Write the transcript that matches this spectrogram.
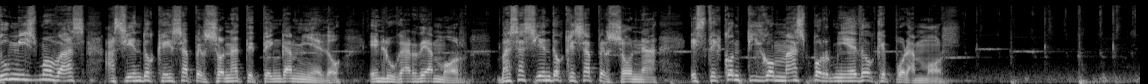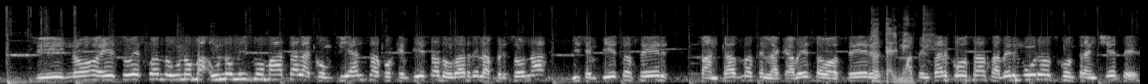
Tú mismo vas haciendo que esa persona te tenga miedo en lugar de amor. Vas haciendo que esa persona esté contigo más por miedo que por amor. Sí, no, eso es cuando uno, uno mismo mata la confianza porque empieza a dudar de la persona y se empieza a hacer fantasmas en la cabeza o hacer a pensar cosas, a ver muros con tranchetes.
